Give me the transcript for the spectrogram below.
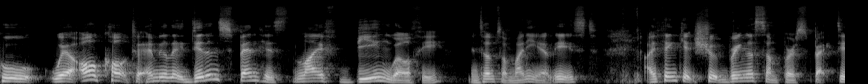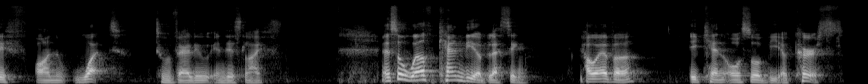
who we're all called to emulate, didn't spend his life being wealthy, in terms of money at least, I think it should bring us some perspective on what to value in this life. And so wealth can be a blessing. However, it can also be a curse.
